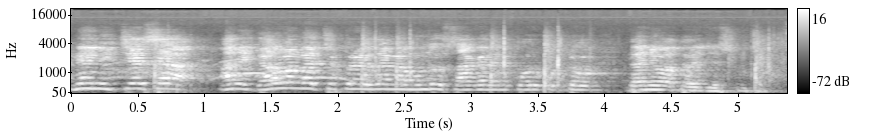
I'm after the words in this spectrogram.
నేను ఇచ్చేసా అని గర్వంగా చెప్పిన విధంగా ముందుకు సాగాలని కోరుకుంటూ ధన్యవాదాలు చేసుకుంటాను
